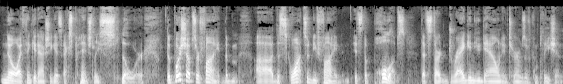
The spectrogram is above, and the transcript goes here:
No, I think it actually gets exponentially slower. The push-ups are fine. The uh, the squats would be fine. It's the pull-ups that start dragging you down in terms of completion.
